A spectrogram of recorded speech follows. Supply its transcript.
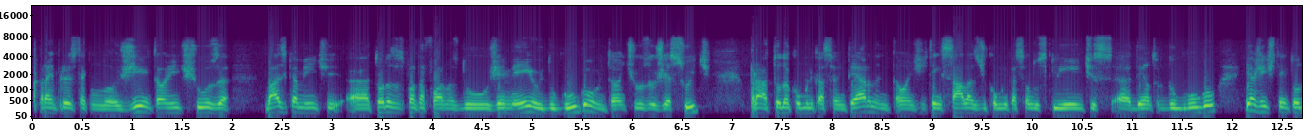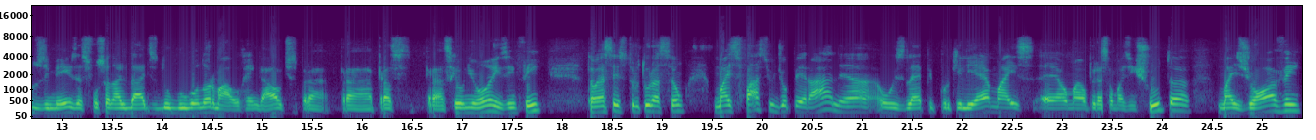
para empresas de tecnologia, então a gente usa basicamente uh, todas as plataformas do Gmail e do Google, então a gente usa o G Suite para toda a comunicação interna, então a gente tem salas de comunicação dos clientes uh, dentro do Google e a gente tem todos os e-mails, as funcionalidades do Google normal, Hangouts para as reuniões, enfim. Então essa estruturação mais fácil de operar, né, o Slap, porque ele é mais é uma operação mais enxuta, mais jovem,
